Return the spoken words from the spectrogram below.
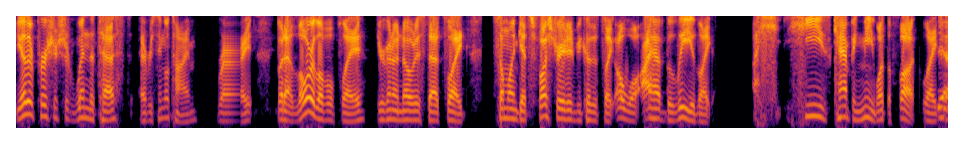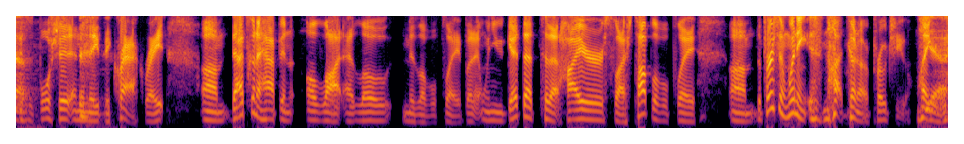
the other person should win the test every single time, right? But at lower level play, you're going to notice that's like someone gets frustrated because it's like, oh, well, I have the lead. Like, he's camping me. What the fuck? Like, Yeah. this is bullshit. And then they, they crack, right? Um, that's going to happen a lot at low mid level play. But when you get that to that higher slash top level play, um, the person winning is not going to approach you. Like, yeah,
